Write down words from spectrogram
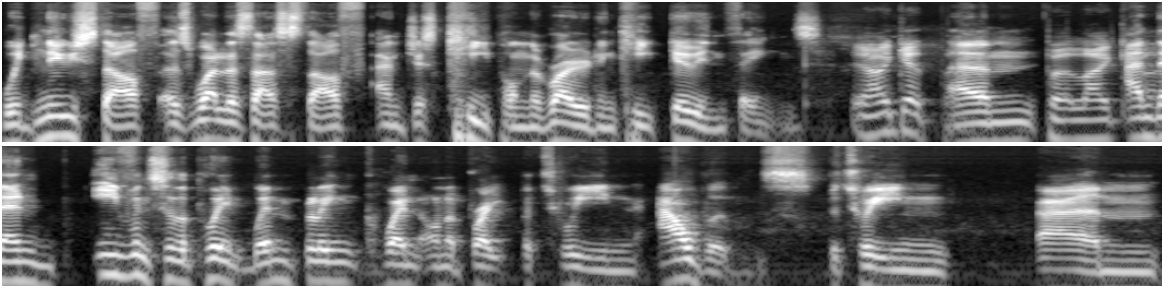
with new stuff as well as that stuff and just keep on the road and keep doing things. Yeah, I get that. Um, but like, and then even to the point when Blink went on a break between albums, between um,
